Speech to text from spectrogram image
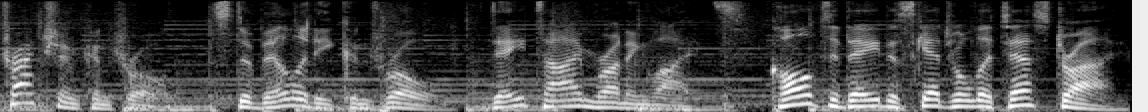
traction control, stability control, daytime running lights. Call today to schedule a test drive.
